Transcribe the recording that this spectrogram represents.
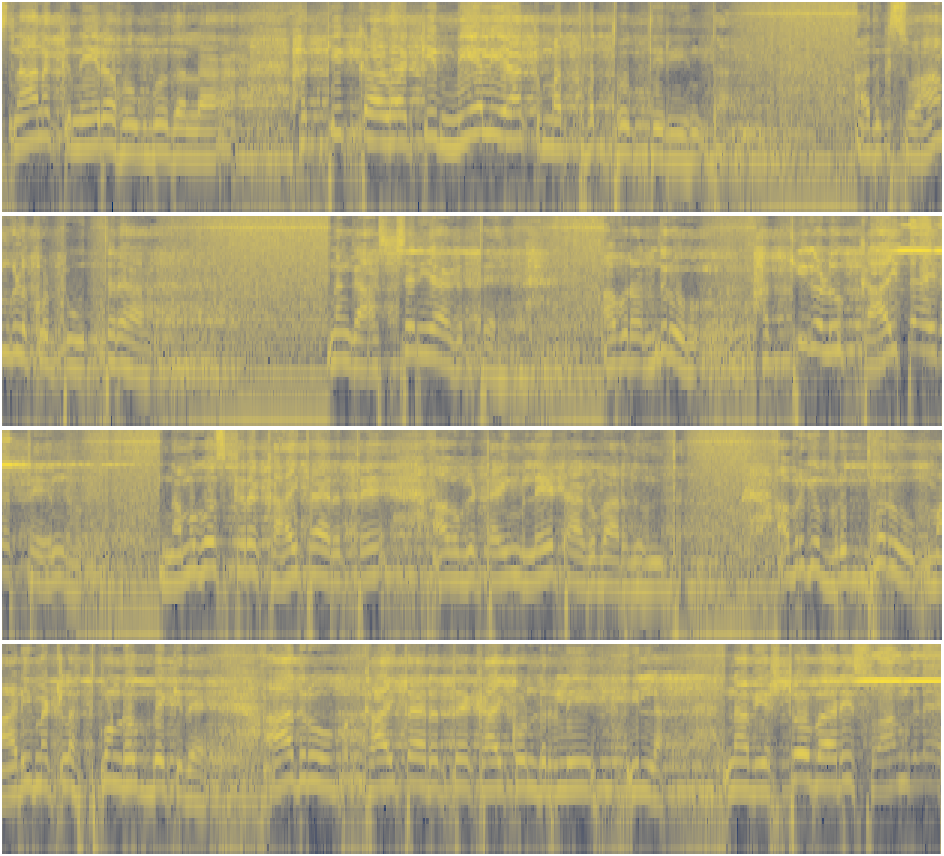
ಸ್ನಾನಕ್ಕೆ ನೇರ ಹೋಗ್ಬೋದಲ್ಲ ಹಕ್ಕಿಗೆ ಕಾಳು ಹಾಕಿ ಮೇಲೆ ಯಾಕೆ ಮತ್ತೆ ಹತ್ತು ಹೋಗ್ತೀರಿ ಅಂತ. ಅದಕ್ಕೆ ಸ್ವಾಮಿಗಳು ಕೊಟ್ಟು ಉತ್ತರ ನಂಗೆ ಆಶ್ಚರ್ಯ ಆಗುತ್ತೆ. ಅವರಂದರು, ಹಕ್ಕಿಗಳು ಕಾಯ್ತಾ ಇರುತ್ತೆ ಅಂದರು. ನಮಗೋಸ್ಕರ ಕಾಯ್ತಾ ಇರುತ್ತೆ, ಅವಾಗ ಟೈಮ್ ಲೇಟ್ ಆಗಬಾರ್ದು ಅಂತ. ಅವರಿಗೆ ವೃದ್ಧರು ಮಾಡಿ ಮೆಟ್ಲು ಹತ್ಕೊಂಡು ಹೋಗಬೇಕಿದೆ. ಆದರೂ ಕಾಯ್ತಾ ಇರುತ್ತೆ, ಕಾಯ್ಕೊಂಡಿರಲಿ, ಇಲ್ಲ. ನಾವು ಎಷ್ಟೋ ಬಾರಿ ಸ್ವಾಮಿಗಳೇ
